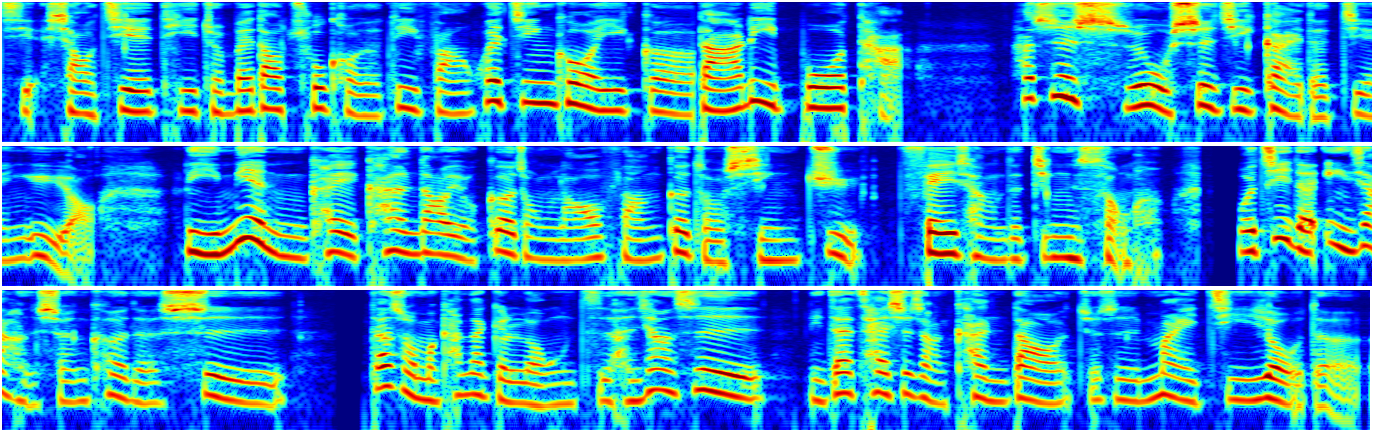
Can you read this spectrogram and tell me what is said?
阶小阶梯，准备到出口的地方，会经过一个达利波塔，它是十五世纪盖的监狱哦。里面你可以看到有各种牢房、各种刑具，非常的惊悚。我记得印象很深刻的是。当时我们看那个笼子，很像是你在菜市场看到，就是卖鸡肉的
